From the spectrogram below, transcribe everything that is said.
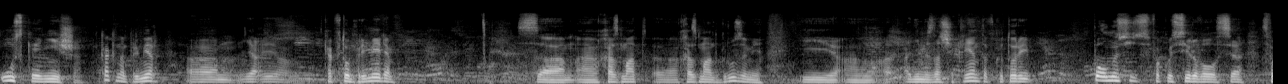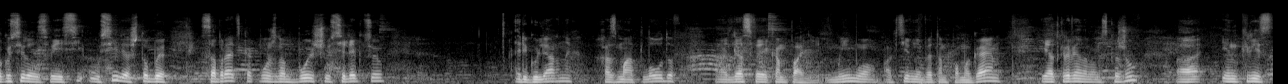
узкой нише. Как, например, э, как в том примере, с э, хазмат, хазмат грузами и одним из наших клиентов, который полностью сфокусировался, сфокусировал свои усилия, чтобы собрать как можно большую селекцию регулярных хазмат лоудов э, для своей компании. Мы ему активно в этом помогаем. И откровенно вам скажу, increase,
